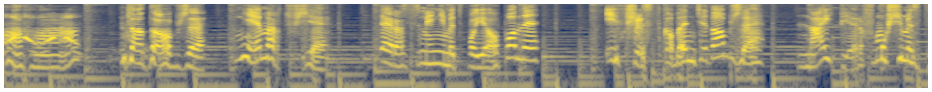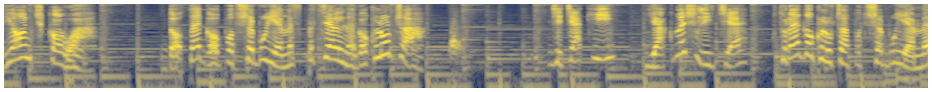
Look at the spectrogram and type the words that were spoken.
Mhm. No dobrze, nie martw się. Teraz zmienimy twoje opony i wszystko będzie dobrze. Najpierw musimy zdjąć koła. Do tego potrzebujemy specjalnego klucza. Dzieciaki, jak myślicie, którego klucza potrzebujemy?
